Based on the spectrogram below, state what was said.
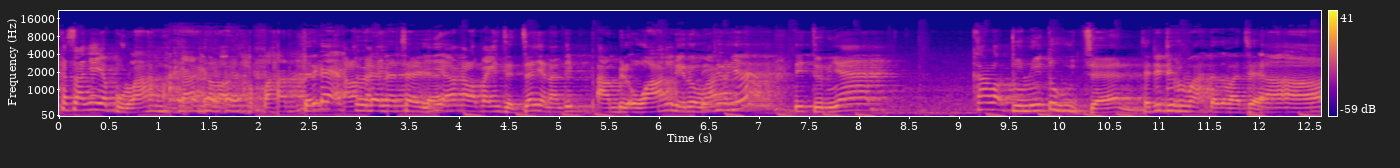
kesannya ya pulang makan kalau lapar. Jadi kayak Kalau pengen- aja ya? Iya, kalau pengen jajan ya nanti ambil uang di rumah. Tidurnya? Tidurnya kalau dulu itu hujan. Jadi di rumah tetap aja. Ya,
